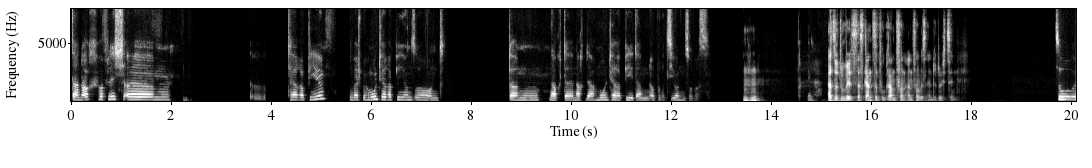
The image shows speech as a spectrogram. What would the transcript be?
Danach hoffentlich ähm, äh, Therapie, zum Beispiel Hormontherapie und so. Und dann nach der, nach der Hormontherapie dann Operationen und sowas. Mhm. Genau. Also du willst das ganze Programm von Anfang bis Ende durchziehen. So,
